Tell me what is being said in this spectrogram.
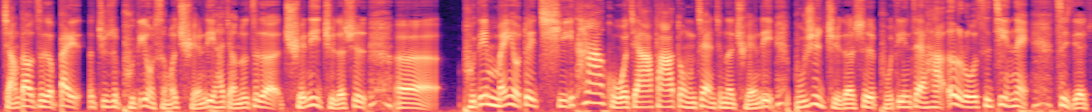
讲到这个拜，就是普丁有什么权利？他讲的这个权利指的是，呃，普丁没有对其他国家发动战争的权利，不是指的是普丁在他俄罗斯境内自己的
